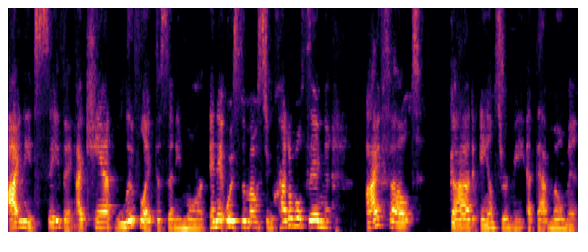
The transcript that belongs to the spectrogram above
I need saving. I can't live like this anymore. And it was the most incredible thing. I felt God answer me at that moment.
